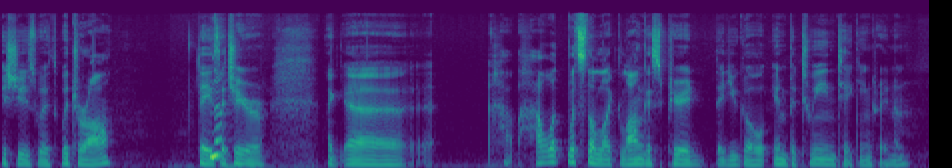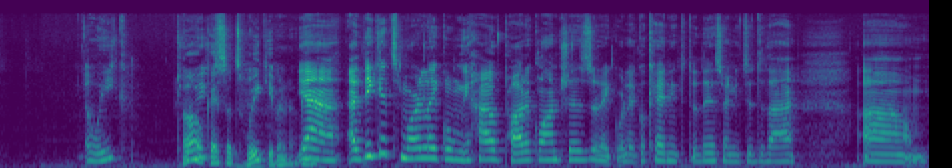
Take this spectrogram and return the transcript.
issues with withdrawal days No. that you're like? uh how, how what what's the like longest period that you go in between taking kratom? A week. Oh, weeks. okay, so it's a week even. Okay. Yeah, I think it's more like when we have product launches, like we're like, okay, I need to do this or I need to do that. Um,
